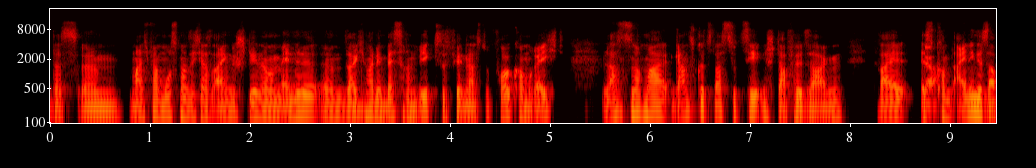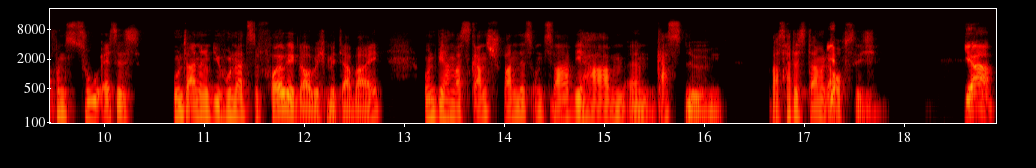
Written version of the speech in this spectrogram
das, ähm, manchmal muss man sich das eingestehen, um am Ende, ähm, sage ich mal, den besseren Weg zu finden. Da hast du vollkommen recht. Lass uns noch mal ganz kurz was zur zehnten Staffel sagen, weil es ja. kommt einiges auf uns zu. Es ist unter anderem die hundertste Folge, glaube ich, mit dabei. Und wir haben was ganz Spannendes und zwar, wir haben ähm, Gastlöwen. Was hat es damit ja. auf sich? Ja,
